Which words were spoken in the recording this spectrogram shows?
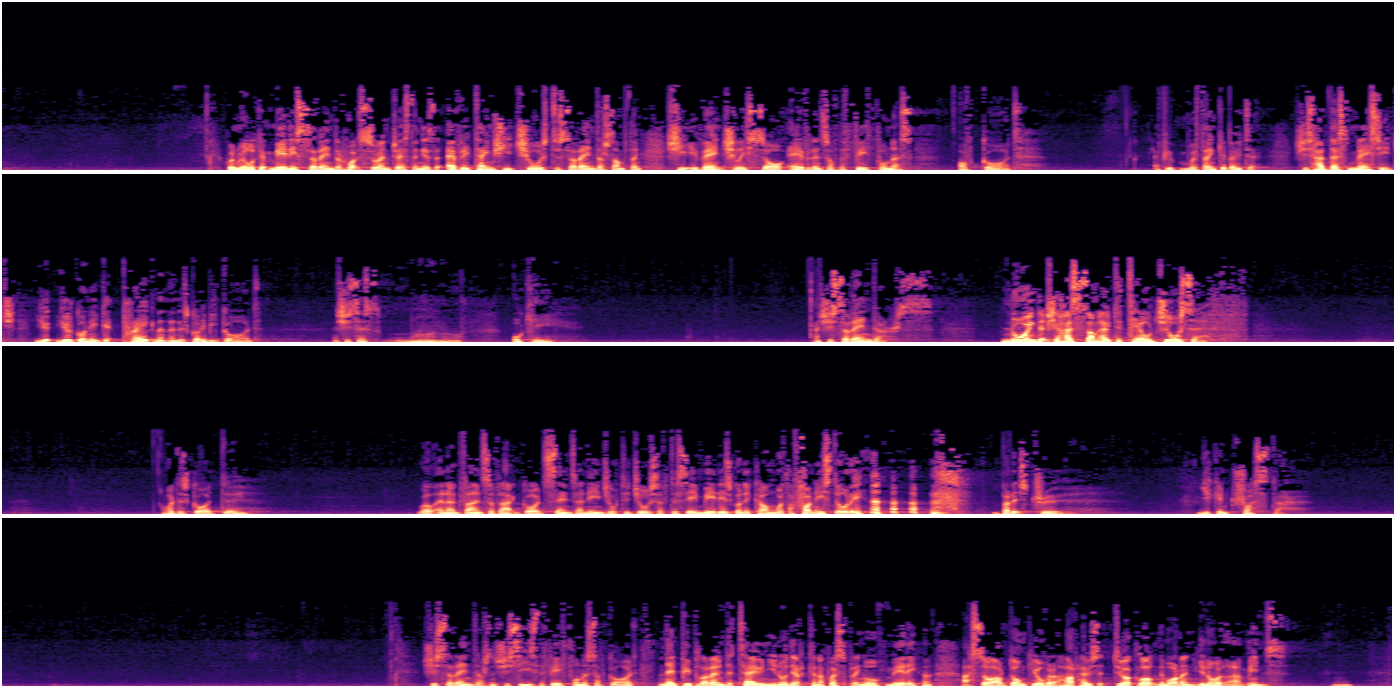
When we look at Mary's surrender, what's so interesting is that every time she chose to surrender something, she eventually saw evidence of the faithfulness of God. If you, we think about it, she's had this message, you, you're going to get pregnant and it's going to be God. And she says, okay. And she surrenders, knowing that she has somehow to tell Joseph. What does God do? Well, in advance of that, God sends an angel to Joseph to say, Mary's going to come with a funny story. but it's true. You can trust her. She surrenders and she sees the faithfulness of God. And then people around the town, you know, they're kind of whispering, oh, Mary, I saw our donkey over at her house at two o'clock in the morning. You know what that means. Hmm?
